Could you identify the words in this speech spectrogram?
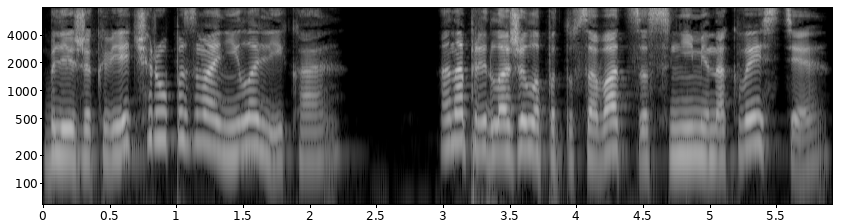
Ближе к вечеру позвонила Лика. Она предложила потусоваться с ними на квесте,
